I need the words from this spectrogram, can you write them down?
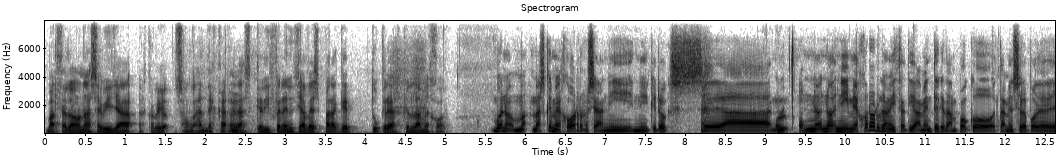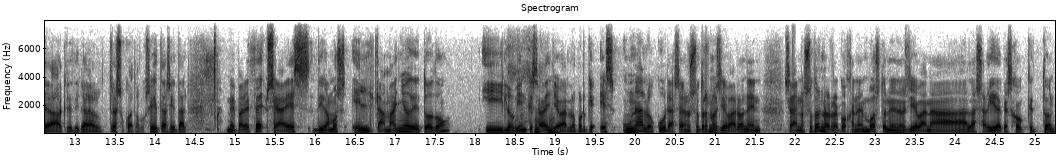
Barcelona, Sevilla, has corrido. Son grandes carreras. Mm. ¿Qué diferencia ves para que tú creas que es la mejor? Bueno, más que mejor, o sea, ni, ni creo que sea. No, no, ni mejor organizativamente, que tampoco. También se le puede criticar tres o cuatro cositas y tal. Me parece, o sea, es, digamos, el tamaño de todo y lo bien que saben llevarlo, porque es una locura. O sea, nosotros nos llevaron en. O sea, nosotros nos recogen en Boston y nos llevan a la salida, que es Hockenton,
